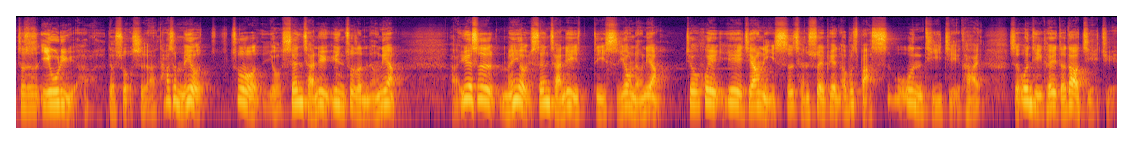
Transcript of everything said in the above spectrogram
这是忧虑啊。的琐事啊，它是没有做有生产力运作的能量啊，越是没有生产力的使用能量，就会越将你撕成碎片，而不是把问题解开，使问题可以得到解决。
